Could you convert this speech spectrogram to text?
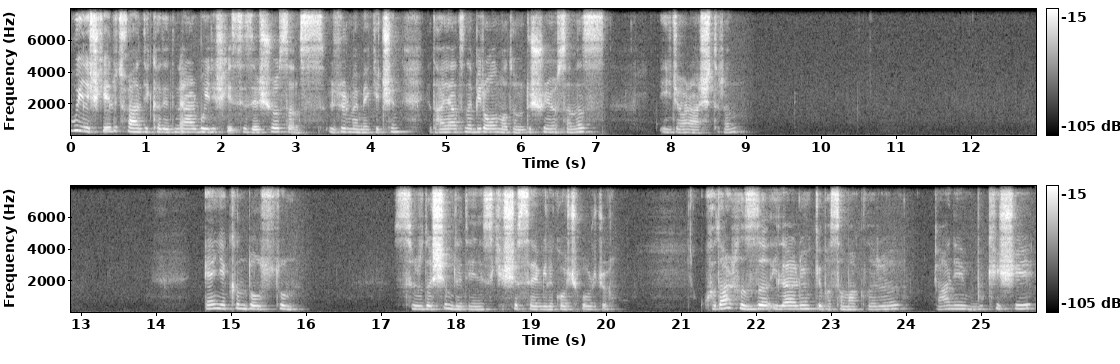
Bu ilişkiye lütfen dikkat edin. Eğer bu ilişkiyi siz yaşıyorsanız, üzülmemek için ya da hayatında biri olmadığını düşünüyorsanız iyice araştırın. En yakın dostun, sırdaşım dediğiniz kişi sevgili Koç burcu. O kadar hızlı ilerliyor ki basamakları. Yani bu kişi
